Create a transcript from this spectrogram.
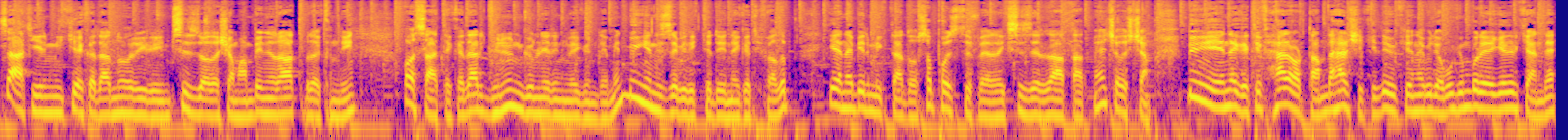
Saat 22'ye kadar Nuri'leyim. Siz de ulaşamam. Beni rahat bırakın deyin. O saate kadar günün günlerin ve gündemin bünyenizde biriktirdiği negatif alıp yerine bir miktar da olsa pozitif vererek sizleri rahatlatmaya çalışacağım. Bünyeye negatif her ortamda her şekilde yüklenebiliyor. Bugün buraya gelirken de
